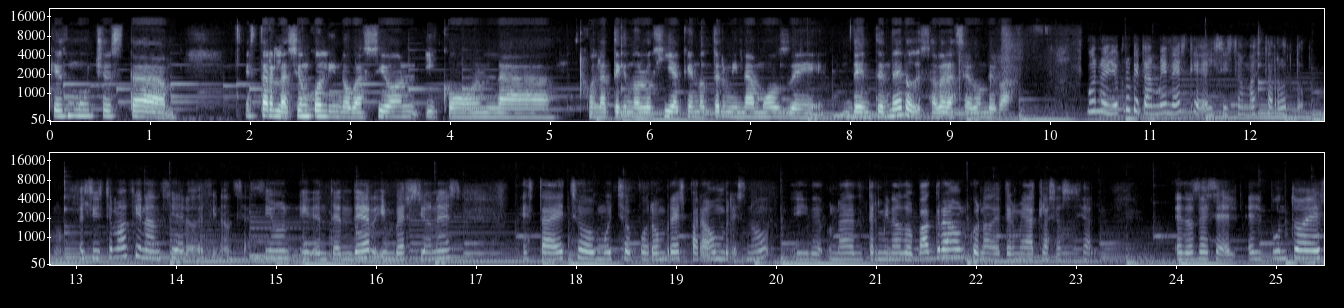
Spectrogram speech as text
que es mucho esta, esta relación con la innovación y con la con la tecnología que no terminamos de, entender o de saber hacia dónde va. Bueno, yo creo que también es que el sistema está roto. El sistema financiero de financiación y de entender inversiones está hecho mucho por hombres para hombres, ¿no? Y de un determinado background con una determinada clase social. Entonces, el, el, punto es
